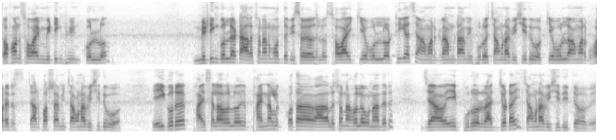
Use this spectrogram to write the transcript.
তখন সবাই মিটিং ফিটিং করল। মিটিং করল, একটা আলোচনার মধ্যে বিষয় হলো সবাই কে বলল, ঠিক আছে, আমার গ্রামটা আমি পুরো চামড়া বিছিয়ে দেবো। কে বলল, আমার ঘরের চারপাশটা আমি চামড়া বিছিয়ে দেবো। এই করে ফাইসলা হলো ফাইনাল কথা আলোচনা হলো ওনাদের, যে এই পুরো রাজ্যটাই চামড়া বিছিয়ে দিতে হবে।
